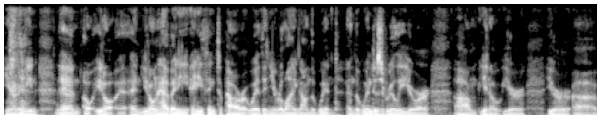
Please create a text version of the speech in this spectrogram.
You know what I mean? Yeah. And oh, you know, and you don't have any anything to power it with, and you're relying on the wind. And the wind is really your, um, you know, your your. Uh,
